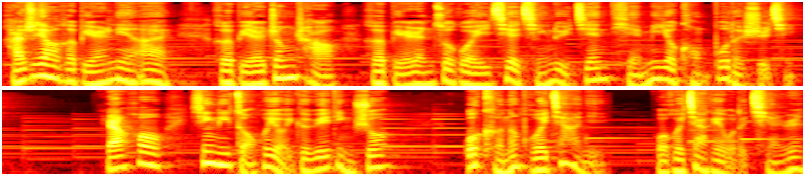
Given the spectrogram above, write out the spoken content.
还是要和别人恋爱，和别人争吵，和别人做过一切情侣间甜蜜又恐怖的事情。然后心里总会有一个约定，说我可能不会嫁你，我会嫁给我的前任。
